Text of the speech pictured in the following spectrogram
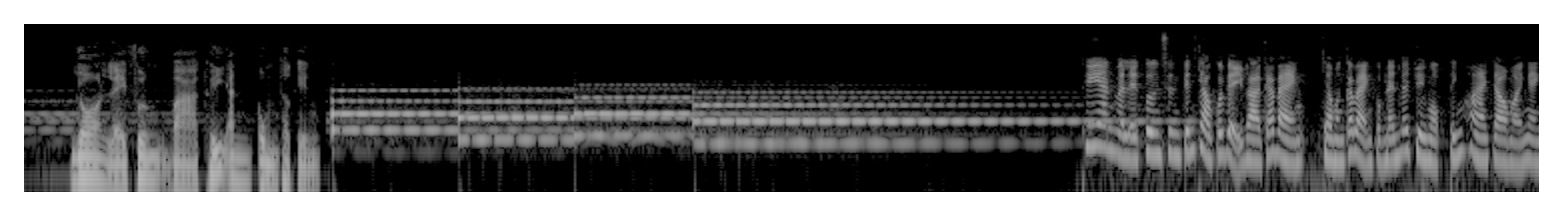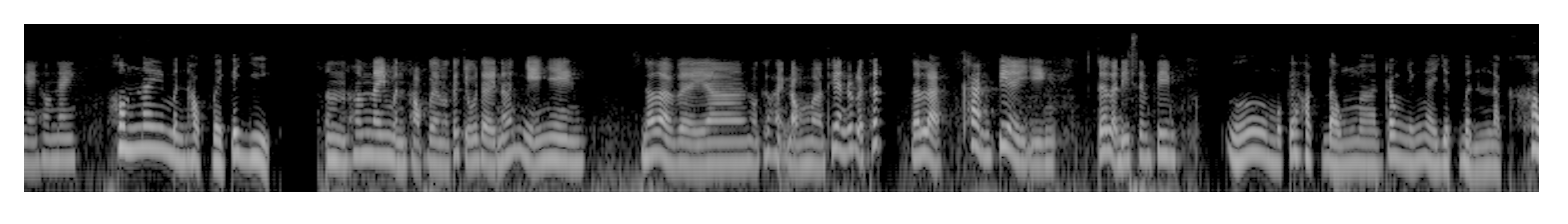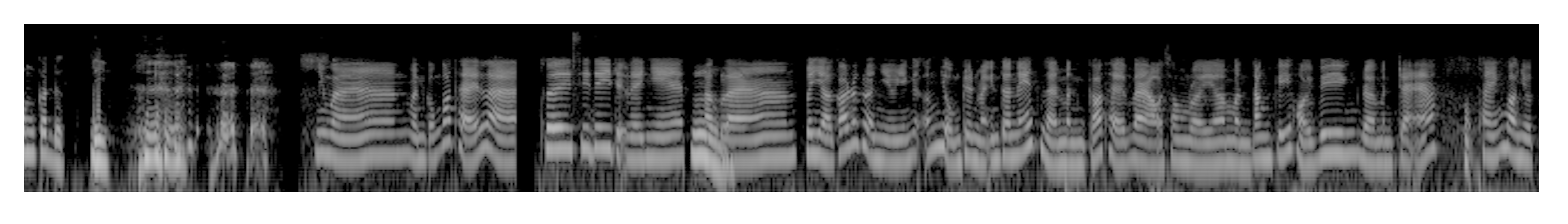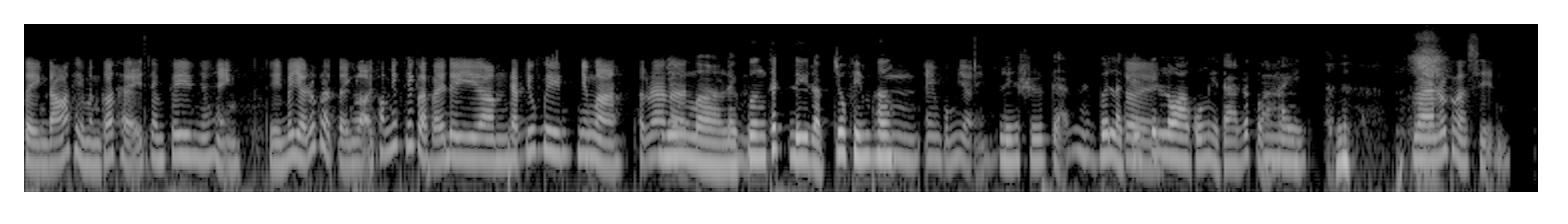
do Lệ Phương và Thúy Anh cùng thực hiện. Thúy Anh và Lệ Phương xin kính chào quý vị và các bạn. Chào mừng các bạn cùng đến với chuyên mục Tiếng Hoa chào mỗi ngày ngày hôm nay. Hôm nay mình học về cái gì? Ừ, hôm nay mình học về một cái chủ đề nó nhẹ nhàng. Đó là về uh, một cái hoạt động mà Thúy Anh rất là thích. Đó là khăn tiền diện tức là đi xem phim. Ừ, một cái hoạt động mà trong những ngày dịch bệnh là không có được đi. Nhưng mà mình cũng có thể là thuê CD về nhà ừ. hoặc là bây giờ có rất là nhiều những cái ứng dụng trên mạng internet là mình có thể vào xong rồi ờ, mình đăng ký hội viên rồi mình trả một tháng bao nhiêu tiền đó thì mình có thể xem phim chẳng hạn thì bây giờ rất là tiện lợi không nhất thiết là phải đi um, rạp chiếu phim nhưng mà thật ra nhưng là mà lệ ừ. phương thích đi rạp chiếu phim hơn ừ, em cũng vậy liên sử cảnh với là cái cái loa của người ta rất là ừ. hay loa rất là xịn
